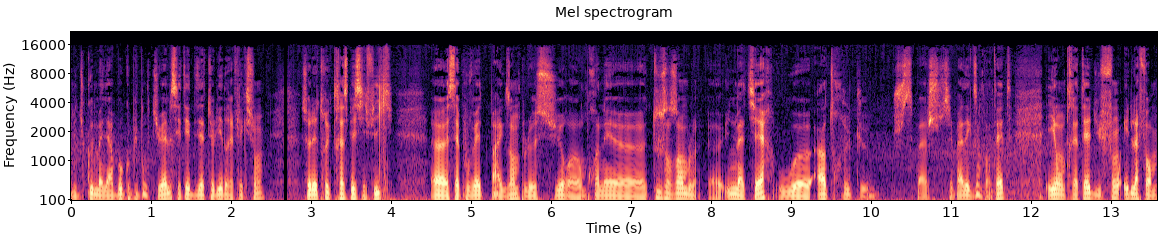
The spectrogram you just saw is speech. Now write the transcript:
mais du coup de manière beaucoup plus ponctuelle, c'était des ateliers de réflexion sur des trucs très spécifiques. Ça pouvait être par exemple sur, on prenait tous ensemble une matière ou un truc, je sais pas, je sais pas d'exemple en tête, et on traitait du fond et de la forme,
